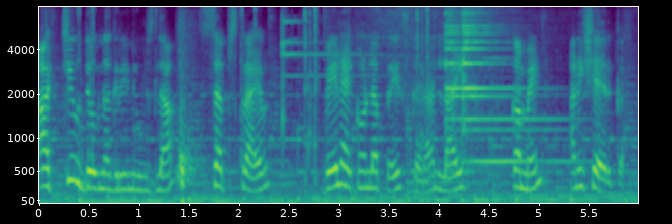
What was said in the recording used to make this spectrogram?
आजची उद्योगनगरी न्यूजला सबस्क्राईब बेल आयकॉनला प्रेस करा लाईक कमेंट आणि शेअर करा.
